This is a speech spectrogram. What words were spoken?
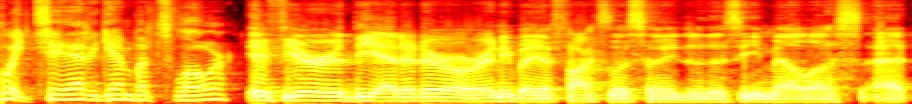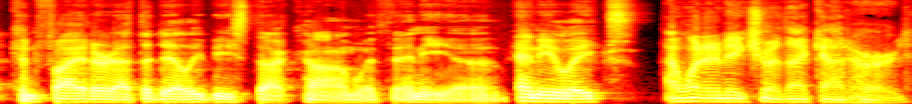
Wait, say that again, but slower. if you're the editor or anybody at Fox listening to this, email us at confider at thedailybeast.com with any uh, any leaks. I wanted to make sure that got heard.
